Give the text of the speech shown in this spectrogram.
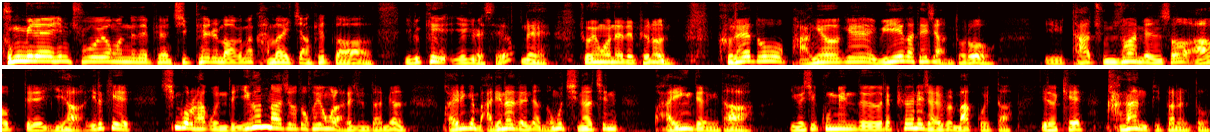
국민의힘 주호영 원내대표는 집회를 막으면 가만히 있지 않겠다. 이렇게 얘기를 했어요. 네. 조영원 대표는 그래도 방역에 위해가 되지 않도록 이 다 준수하면서 아홉 대 이하 이렇게 신고를 하고 있는데 이것마저도 허용을 안 해준다면 과연 이게 말이나 되냐 너무 지나친 과잉 대응이다. 이것이 국민들의 표현의 자유를 막고 있다. 이렇게 강한 비판을 또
